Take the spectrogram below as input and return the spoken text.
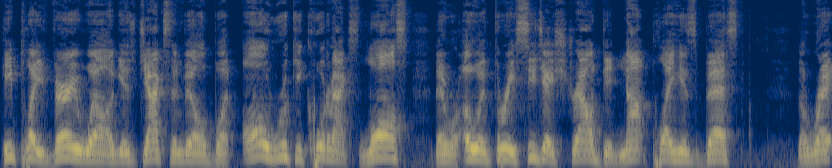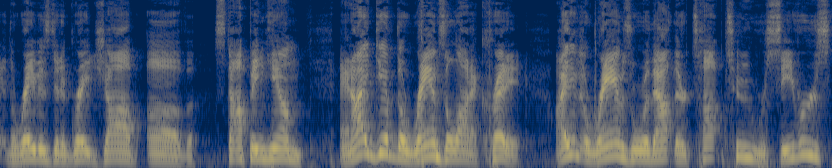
He played very well against Jacksonville, but all rookie quarterbacks lost. They were 0 3. CJ Stroud did not play his best. The, Ra- the Ravens did a great job of stopping him. And I give the Rams a lot of credit. I think the Rams were without their top two receivers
